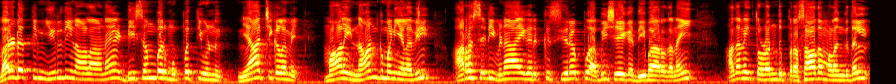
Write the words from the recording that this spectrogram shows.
வருடத்தின் இறுதி நாளான டிசம்பர் முப்பத்தி ஒன்று ஞாயிற்றுக்கிழமை மாலை நான்கு மணி அளவில் அரசடி விநாயகருக்கு சிறப்பு அபிஷேக தீபாரதனை. அதனைத் தொடர்ந்து பிரசாதம் வழங்குதல்.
